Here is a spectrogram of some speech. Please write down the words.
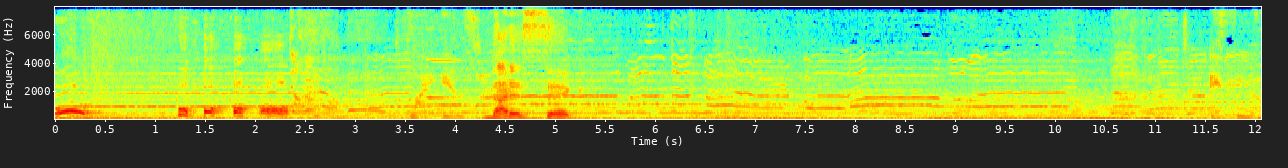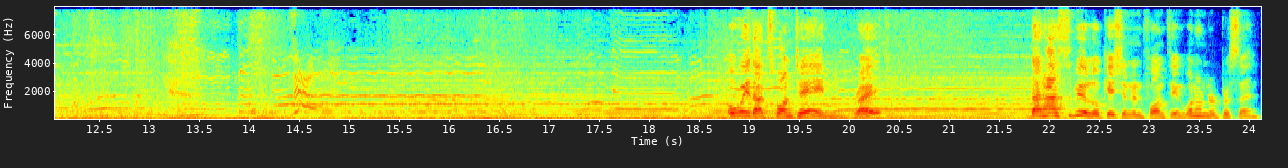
Woo! That is sick. Oh wait, that's Fontaine, right? That has to be a location in Fontaine, 100%.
